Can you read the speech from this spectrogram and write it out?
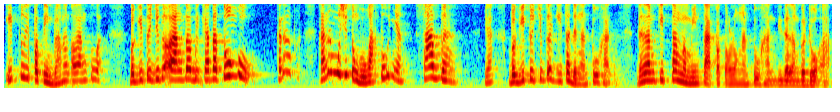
Itu pertimbangan orang tua. Begitu juga orang tua berkata tunggu, Kenapa? Karena mesti tunggu waktunya, sabar. Ya, begitu juga kita dengan Tuhan. Dalam kita meminta pertolongan Tuhan di dalam berdoa,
